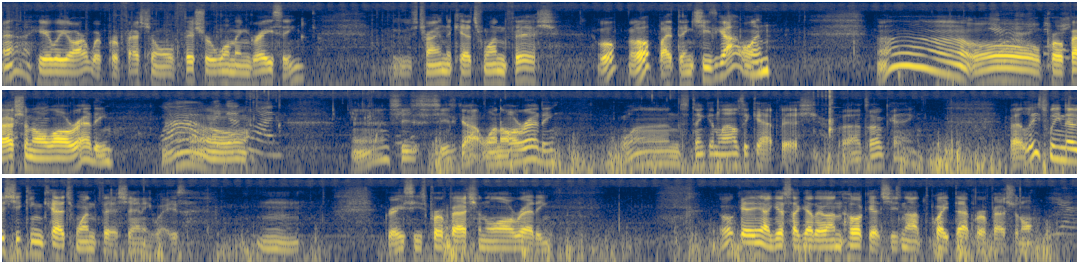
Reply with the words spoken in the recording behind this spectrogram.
Ah, here we are with professional fisherwoman Gracey, who's trying to catch one fish. Oh, oh, I think she's got one. Oh, oh professional already. Wow, oh. Yeah, she's she's got one already. One stinking lousy catfish. That's okay. But at least we know she can catch one fish anyways. Mm. Gracey's professional already. Okay, I guess I gotta unhook it. She's not quite that professional. Yeah.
